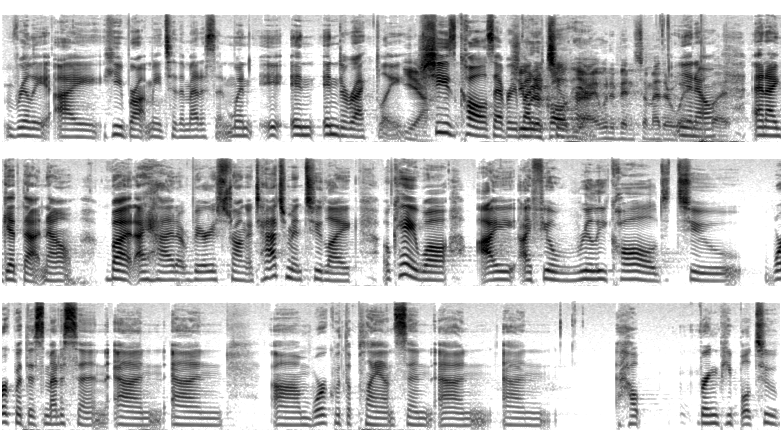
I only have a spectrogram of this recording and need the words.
really i he brought me to the medicine when in indirectly Yeah. she calls She would everybody have to called. her Yeah, it would have been some other way. you know But and i get that now but i had a very strong attachment to like okay well i i feel really called to work with this medicine and and um, work with the plants and and and help bring people to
